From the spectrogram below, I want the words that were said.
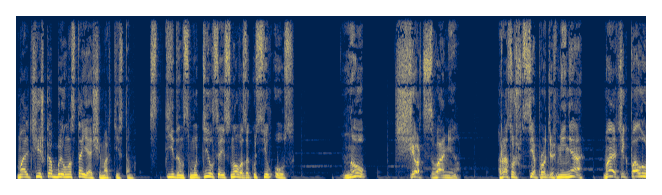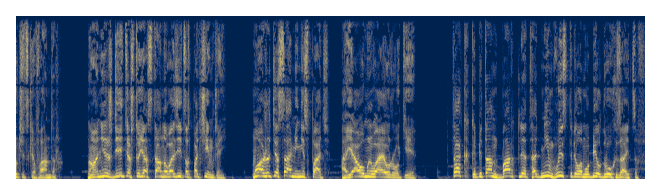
Мальчишка был настоящим артистом. Стиден смутился и снова закусил ус. «Ну, черт с вами! Раз уж все против меня, мальчик получит скафандр. Но не ждите, что я стану возиться с починкой. Можете сами не спать, а я умываю руки». Так капитан Бартлетт одним выстрелом убил двух зайцев.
